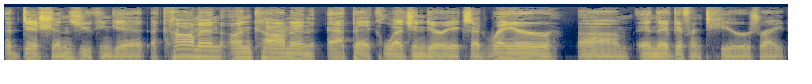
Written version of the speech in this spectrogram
editions. You can get a common, uncommon, epic, legendary, except rare, um, and they have different tiers, right?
